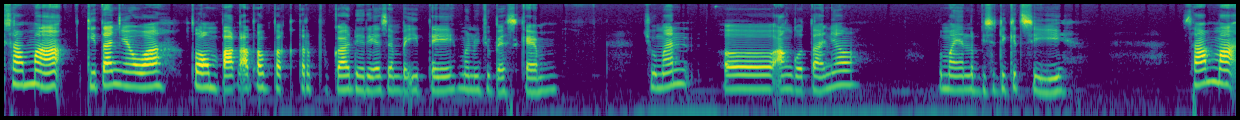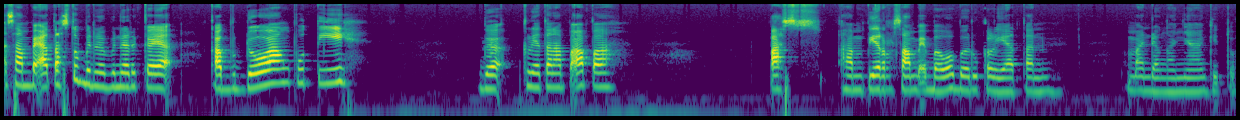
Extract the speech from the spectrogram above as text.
sama kita nyewa kelompak atau bak terbuka dari SMP IT menuju base camp. Cuman eh, anggotanya lumayan lebih sedikit sih. Sama sampai atas tuh bener-bener kayak kabut doang putih. Gak kelihatan apa-apa. Pas hampir sampai bawah baru kelihatan pemandangannya gitu.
